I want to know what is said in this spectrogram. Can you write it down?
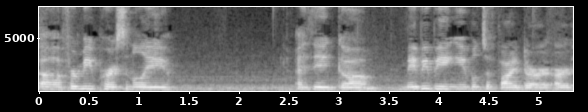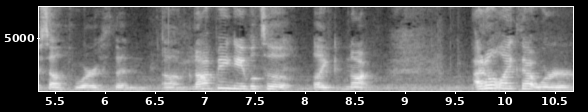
uh, for me personally, I think um, maybe being able to find our, our self worth and um, not being able to, like, not. I don't like that we're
